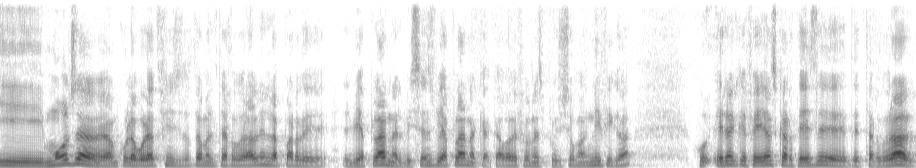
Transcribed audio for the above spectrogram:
i molts han col·laborat fins i tot amb el Tardoral en la part de el Viaplana, el Vicenç Viaplana, que acaba de fer una exposició magnífica, era el que feia els cartells de, de Tardoral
